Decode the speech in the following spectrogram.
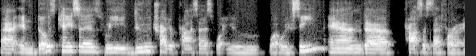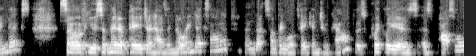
Uh, in those cases, we do try to process what you what we've seen and uh, process that for our index. So if you submit a page that has a no index on it, then that's something we'll take into account as quickly as, as possible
